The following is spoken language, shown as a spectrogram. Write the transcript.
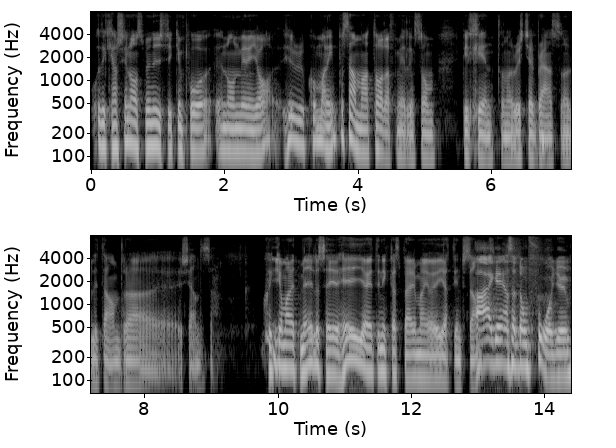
Och det kanske är någon som är nyfiken på, någon mer än jag, hur kommer man in på samma talarförmedling som Bill Clinton och Richard Branson och lite andra eh, kändisar? Skickar man ett mejl och säger hej, jag heter Niklas Bergman, jag är jätteintressant. Nej, alltså, de får ju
